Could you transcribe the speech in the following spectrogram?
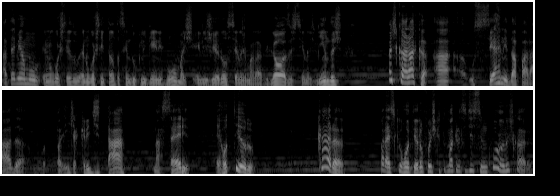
Até mesmo eu não gostei do, eu não gostei tanto assim do Clegane Bull, mas ele gerou cenas maravilhosas, cenas lindas. Mas caraca, a- a- o cerne da parada, pra gente acreditar na série, é roteiro. Cara, parece que o roteiro foi escrito por uma criança de 5 anos, cara.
